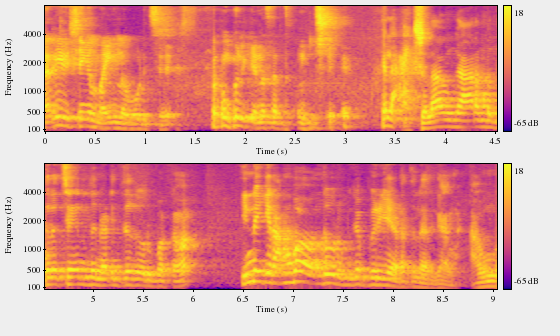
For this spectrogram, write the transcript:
நிறைய விஷயங்கள் மைண்டில் ஓடிச்சு. உங்களுக்கு என்ன சார் தோணுச்சு? இல்லை ஆக்சுவலாக அவங்க ஆரம்பத்தில் சேர்ந்து நடித்தது ஒரு பக்கம். இன்றைக்கி ரம்பா வந்து ஒரு மிகப்பெரிய இடத்துல இருக்காங்க. அவங்க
